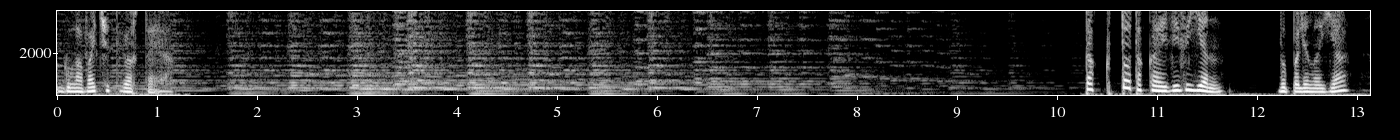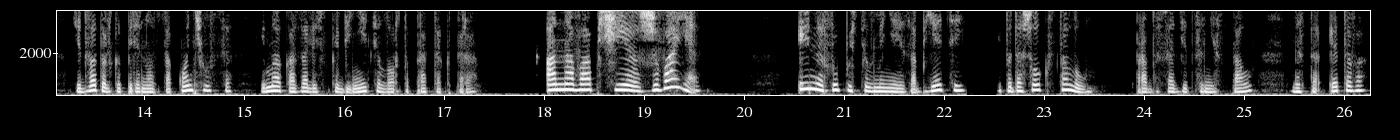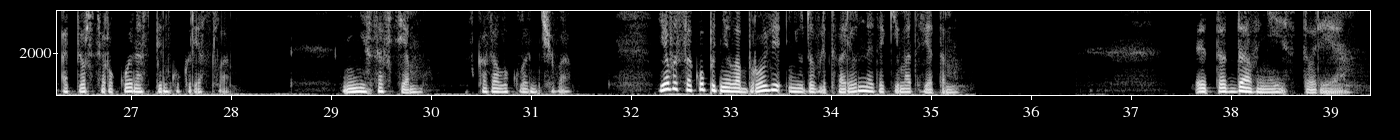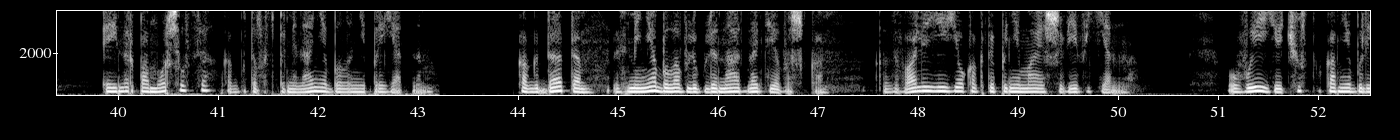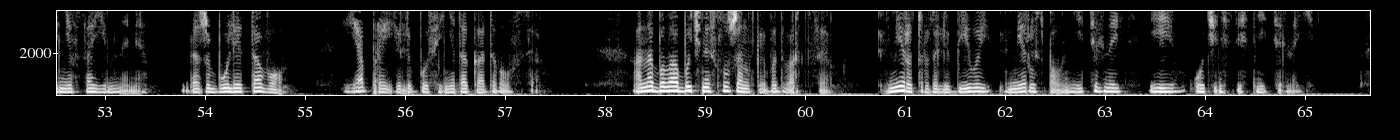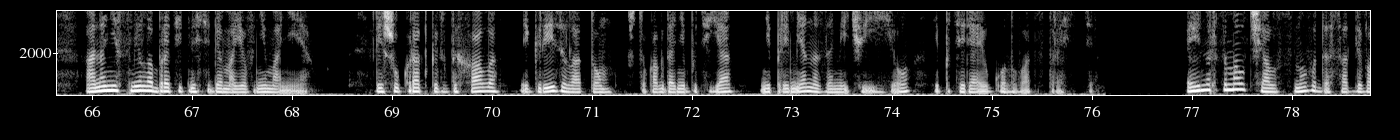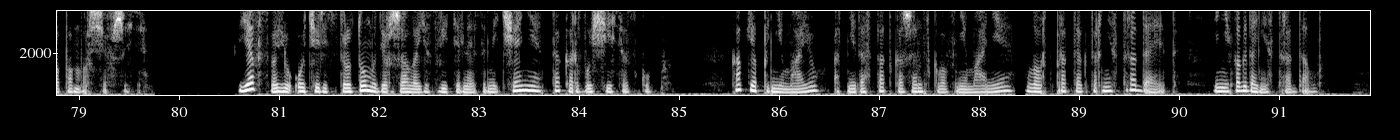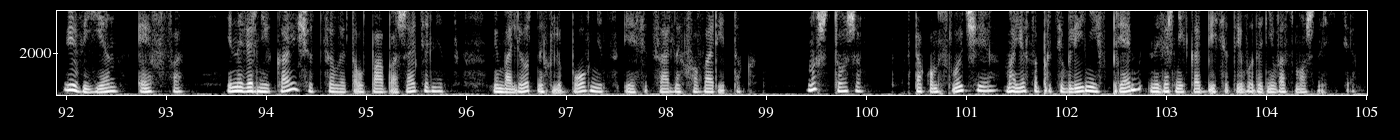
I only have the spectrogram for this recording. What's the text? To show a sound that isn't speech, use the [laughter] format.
Глава четвертая. «Так кто такая Вивьен?» — выпалила я, едва только перенос закончился, и мы оказались в кабинете лорда-протектора. «Она вообще живая?» Эйнер выпустил меня из объятий и подошел к столу. Правда, садиться не стал, вместо этого оперся рукой на спинку кресла. «Не совсем», — сказал уклончиво. Я высоко подняла брови, неудовлетворенная таким ответом. «Это давняя история». Эйнер поморщился, как будто воспоминание было неприятным. «Когда-то в меня была влюблена одна девушка. Звали ее, как ты понимаешь, Вивьен. Увы, ее чувства ко мне были невзаимными. Даже более того, я про ее любовь и не догадывался». Она была обычной служанкой во дворце, в меру трудолюбивой, в меру исполнительной и очень стеснительной. Она не смела обратить на себя мое внимание. Лишь украдкой вздыхала и грезила о том, что когда-нибудь я непременно замечу ее и потеряю голову от страсти. Эйнер замолчал, снова досадливо поморщившись. Я, в свою очередь, с трудом удержала язвительное замечание, так рвущееся с губ. Как я понимаю, от недостатка женского внимания лорд-протектор не страдает и никогда не страдал. Вивьен, Эффа и наверняка еще целая толпа обожательниц, мимолетных любовниц и официальных фавориток. Ну что же, в таком случае мое сопротивление впрямь наверняка бесит его до невозможности.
